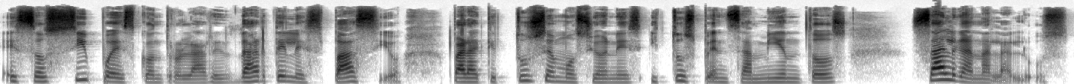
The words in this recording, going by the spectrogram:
eso sí puedes controlar, darte el espacio para que tus emociones y tus pensamientos salgan a la luz.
